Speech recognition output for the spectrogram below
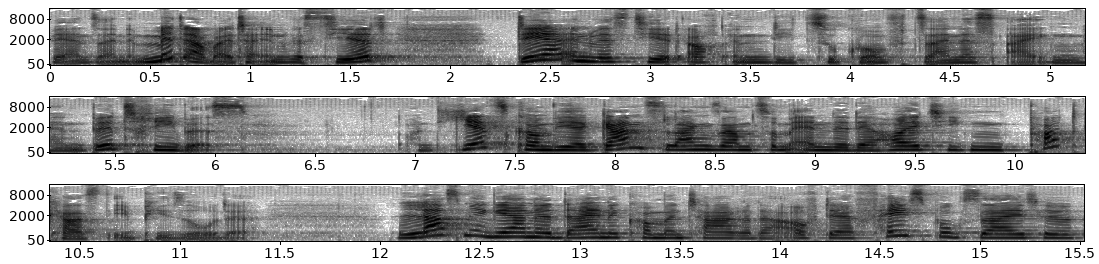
wer in seine Mitarbeiter investiert, der investiert auch in die Zukunft seines eigenen Betriebes. Und jetzt kommen wir ganz langsam zum Ende der heutigen Podcast-Episode. Lass mir gerne deine Kommentare da auf der Facebook-Seite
